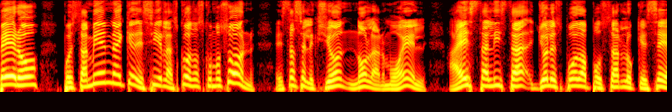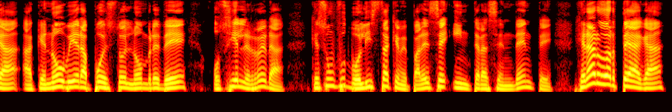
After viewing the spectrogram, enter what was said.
pero pues también hay que decir las cosas como son. Esta selección no la armó él. A esta lista yo les puedo apostar lo que sea a que no hubiera puesto el nombre de Ociel Herrera, que es un futbolista que me parece intrascendente. Gerardo Arteaga,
